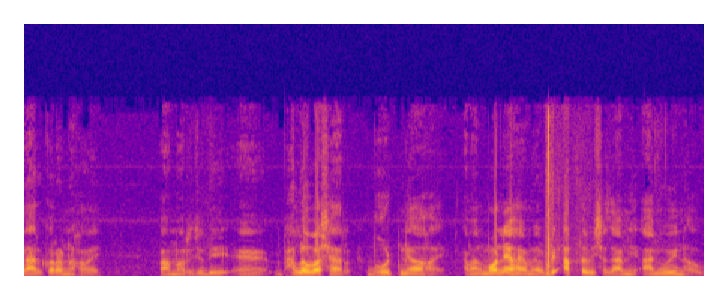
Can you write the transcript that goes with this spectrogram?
দাঁড় করানো হয় বা আমার যদি ভালোবাসার ভোট নেওয়া হয় আমার মনে হয় আমার আত্মবিশ্বাস আমি আমি উইন হব।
